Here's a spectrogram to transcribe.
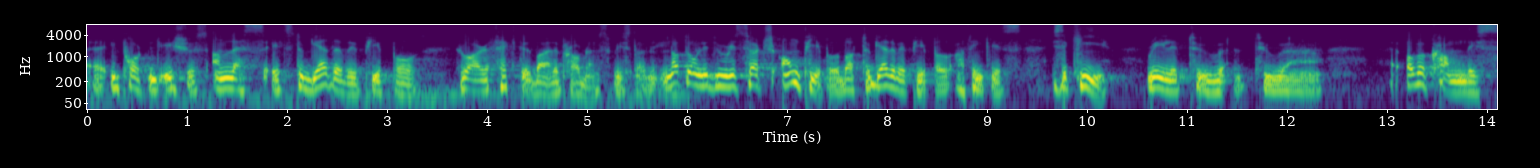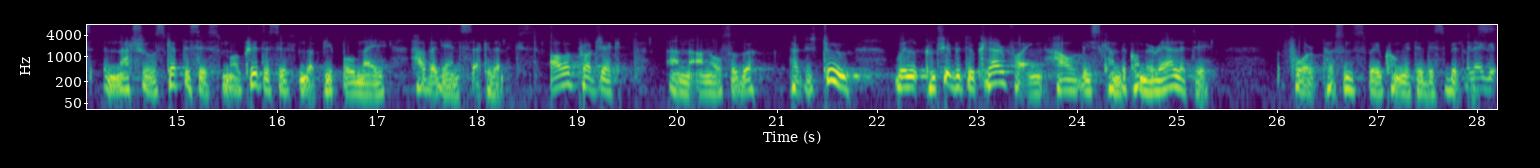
uh, important issues unless it's together with people who are affected by the problems we study. Not only do research on people, but together with people, I think is, is the key really to, to uh, overcome this natural skepticism or criticism that people may have against academics. Our project and, and also the package two will contribute to clarifying how this can become a reality for persons with cognitive disabilities.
